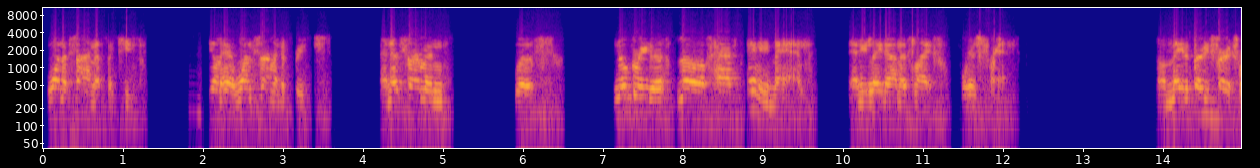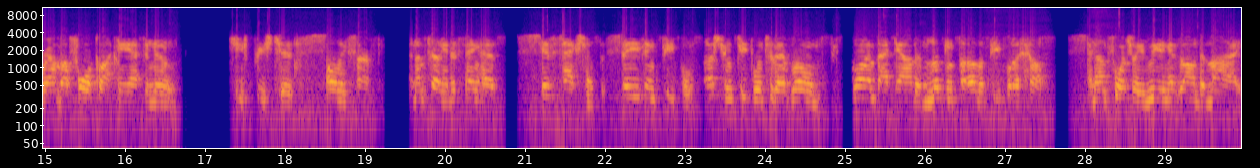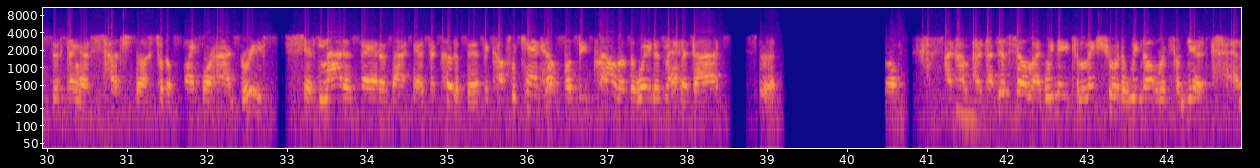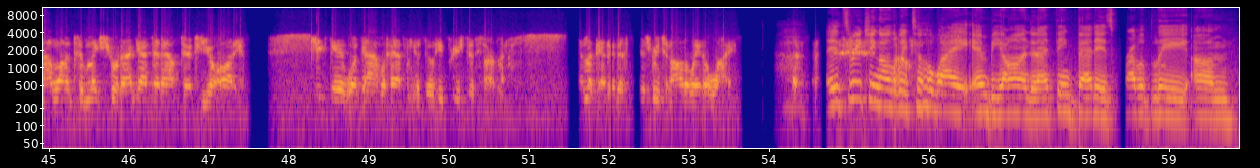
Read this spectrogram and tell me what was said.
one assignment for Keith. He only had one sermon to preach. And that sermon was no greater love hath any man, and he laid down his life for his friend. On May the 31st, around about 4 o'clock in the afternoon, Keith preached his only sermon. And I'm telling you, this thing has his actions of saving people, ushering people into their rooms, going back out and looking for other people to help. And unfortunately, leading his own demise. This thing has touched us to the point where our grief is not as bad as, I, as it could have been because we can't help but be proud of the way this man has died stood. So I, I, I just feel like we need to make sure that we don't forget, and I wanted to make sure that I got that out there to your audience. He did what God would have him to do. He preached his sermon. And look at it, it's, it's reaching all the way to Hawaii. It's reaching all the way to Hawaii and beyond, and I think that is probably um,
